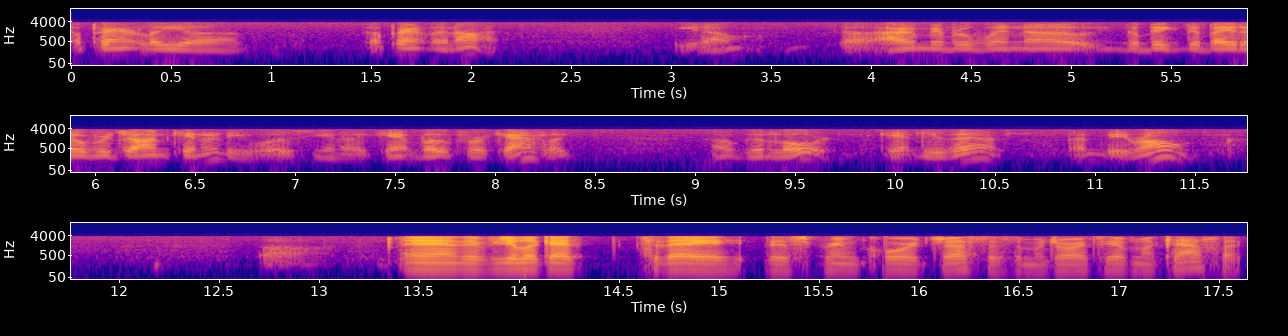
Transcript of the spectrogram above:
apparently uh apparently not you know uh, i remember when uh the big debate over john kennedy was you know you can't vote for a catholic. Oh good lord can't do that. That'd be wrong. Uh and if you look at today, the Supreme Court justice, the majority of them are Catholic,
